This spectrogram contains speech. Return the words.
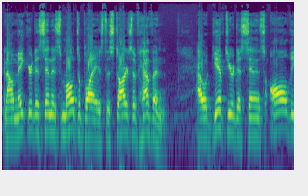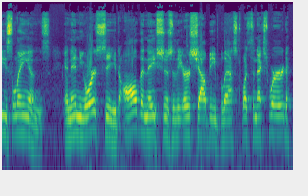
And I'll make your descendants multiply as the stars of heaven. I will give to your descendants all these lands, and in your seed all the nations of the earth shall be blessed. What's the next word?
